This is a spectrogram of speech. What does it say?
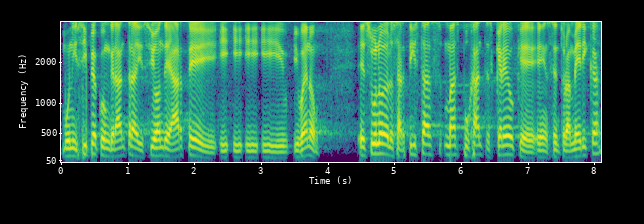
municipio con gran tradición de arte y, bueno, es uno de los artistas más pujantes creo que en Centroamérica,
